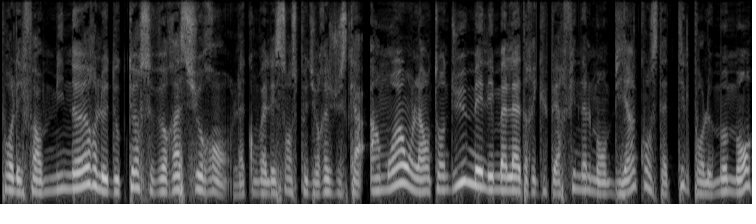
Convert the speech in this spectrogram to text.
Pour les formes mineures, le docteur se veut rassurant. La convalescence peut durer jusqu'à un mois, on l'a entendu, mais les malades récupèrent finalement bien constate-t-il pour le moment,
